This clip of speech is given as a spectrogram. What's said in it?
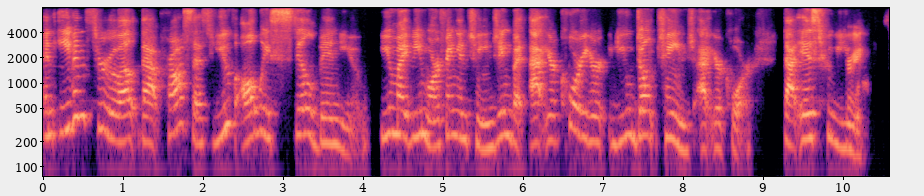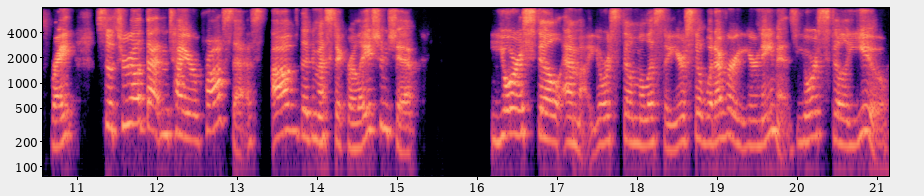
And even throughout that process, you've always still been you. You might be morphing and changing, but at your core, you're you don't change at your core. That is who you right. are right? So throughout that entire process of the domestic relationship, you're still Emma, you're still Melissa, you're still whatever your name is, you're still you.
